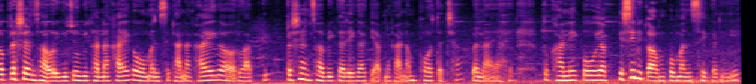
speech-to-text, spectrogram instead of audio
प्रशंसा होगी। जो भी खाना खाएगा, वो मन से खाना खाएगा और वो आपकी प्रशंसा भी करेगा कि आपने खाना बहुत अच्छा बनाया है। तो खाने को या किसी भी काम को मन से करिए।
